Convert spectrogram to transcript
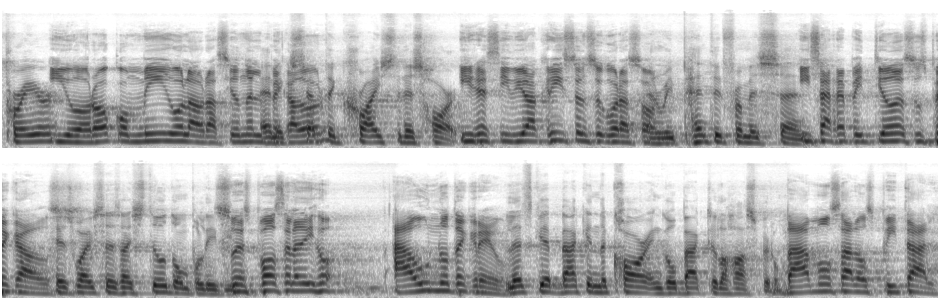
prayer y oró conmigo la oración del and pecador accepted Christ in his heart y recibió a Cristo en su and corazón repented from his y sins. se arrepintió de sus pecados. His wife says, I still don't believe Su you. esposa le dijo, aún no te creo. Let's get back in the car and go back to the hospital. Vamos al hospital.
